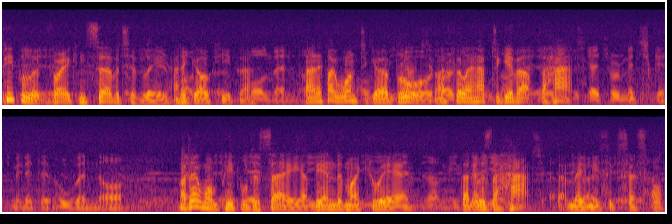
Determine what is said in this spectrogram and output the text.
People look very conservatively at a goalkeeper. And if I want to go abroad, I feel I have to give up the hat. I don't want people to say at the end of my career that it was the hat that made me successful.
